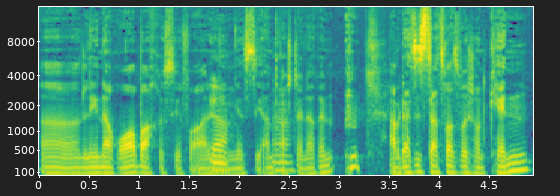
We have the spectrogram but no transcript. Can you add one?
äh, Lena Rohrbach ist hier vor allen Ja. Dingen jetzt die Antragstellerin. Aber das ist das, was wir schon kennen.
